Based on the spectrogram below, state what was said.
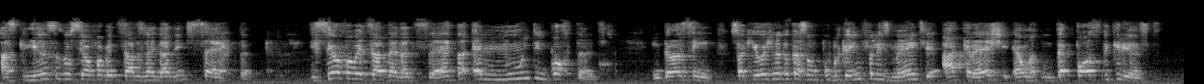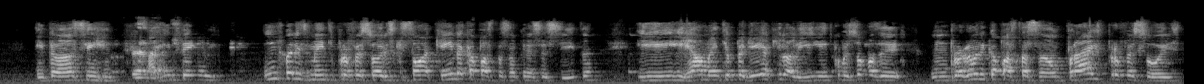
as crianças vão ser alfabetizadas na idade certa. E ser alfabetizado na idade certa é muito importante. Então, assim, só que hoje na educação pública, infelizmente, a creche é um, um depósito de crianças. Então, assim, a gente tem infelizmente, professores que são aquém da capacitação que necessita. E, realmente eu peguei aquilo ali e a gente começou a fazer um programa de capacitação para os professores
